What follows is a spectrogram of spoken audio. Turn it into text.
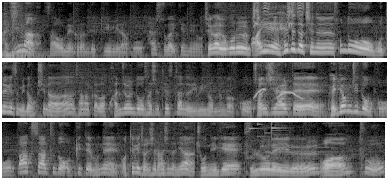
마지막 싸움의 그런 느낌이라고 할 수가 있겠네요. 제가 요거를 아예 헤드 자체는 손도 못 대겠습니다. 혹시나 상할까봐 관절도 사실 테스트하는 의미는 없는 것 같고 전시할 때 배경지도 없고 박스 아트도 없기 때문에 어떻게 전시를 하시느냐 존윅의 블루레이를 1, 2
